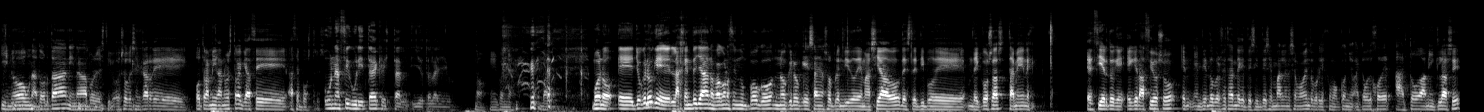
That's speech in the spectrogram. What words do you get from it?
y no una torta ni nada por el estilo. Eso que se encargue otra amiga nuestra que hace, hace postres. Una figurita de cristal y yo te la llevo. No, ni coña. Vale. Bueno, eh, yo creo que la gente ya nos va conociendo un poco. No creo que se hayan sorprendido demasiado de este tipo de, de cosas. También es, es cierto que es gracioso. en- Entiendo perfectamente que te sintiese mal en ese momento porque es como, coño, acabo de joder a toda mi clase.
